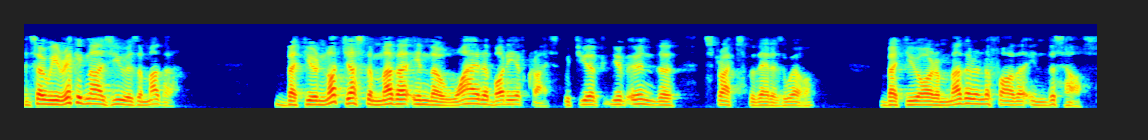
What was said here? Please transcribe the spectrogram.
And so we recognize you as a mother. But you're not just a mother in the wider body of Christ, which you have, you've earned the stripes for that as well. But you are a mother and a father in this house.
